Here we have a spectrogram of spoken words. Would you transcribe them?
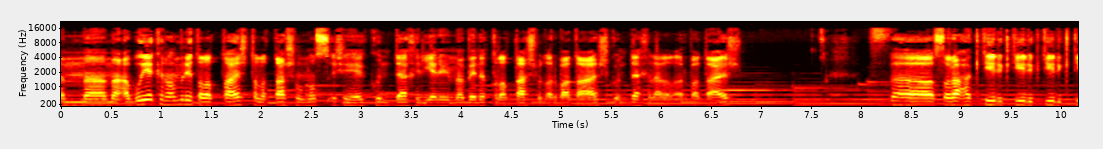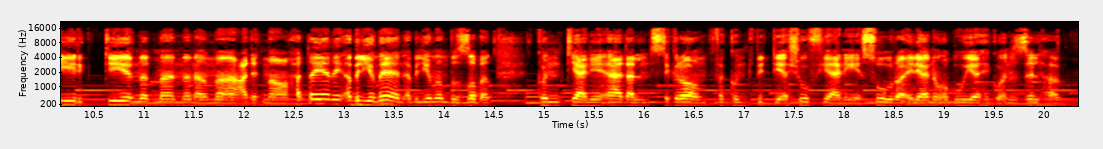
أما مع أبويا كان عمري 13 13 ونص إشي هيك. كنت داخل يعني ما بين ال 13 وال 14 كنت داخل على ال 14 فصراحة كتير كتير كتير كتير كتير ندمان إن أنا ما قعدت معه. حتى يعني قبل يومين قبل يومين بالضبط كنت يعني قاعد على الانستغرام فكنت بدي أشوف يعني صورة إلي أنا وأبويا هيك وأنزلها.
